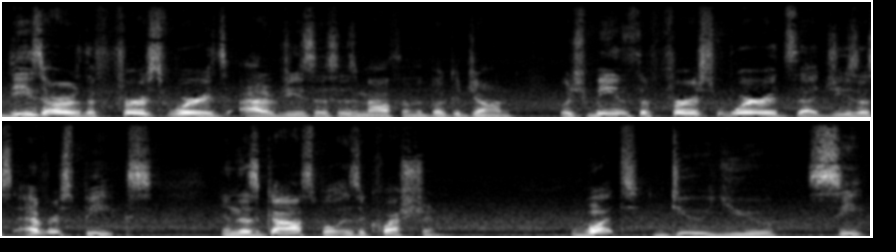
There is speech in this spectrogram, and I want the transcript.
These are the first words out of Jesus' mouth in the book of John which means the first words that Jesus ever speaks in this gospel is a question What do you seek?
